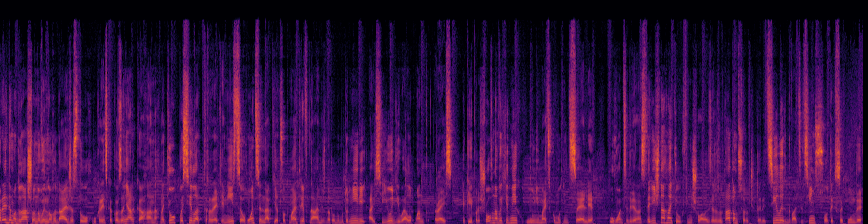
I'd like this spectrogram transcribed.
Перейдемо до нашого новинного дайджесту. Українська ковзанярка Ганна Гнатюк посіла третє місце у гонці на 500 метрів на міжнародному турнірі ICU Development Race, який пройшов на вихідних у німецькому інцелі. У гонці 19-річна Гнатюк фінішувала з результатом 44,27 секунди.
